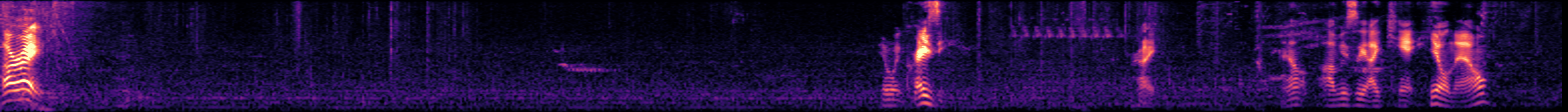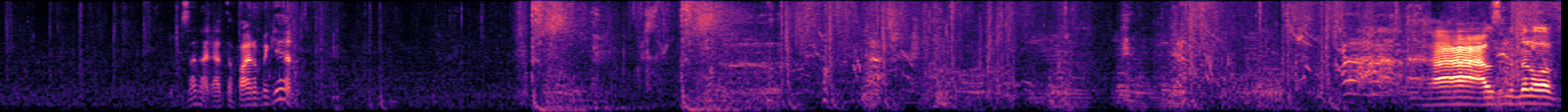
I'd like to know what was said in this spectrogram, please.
All right. It went crazy. Right. Now, obviously I can't heal now. Because then I'd have to fight him again. Ah, I was in the middle of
